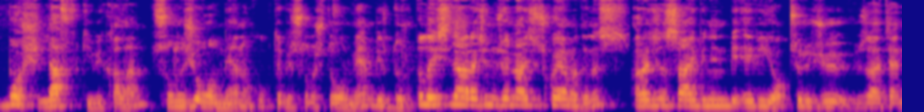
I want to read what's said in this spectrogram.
boş laf gibi kalan, sonucu olmayan, hukukta bir sonuç doğurmayan bir durum. Dolayısıyla aracın üzerine aciz koyamadınız. Aracın sahibinin bir evi yok. Sürücü zaten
